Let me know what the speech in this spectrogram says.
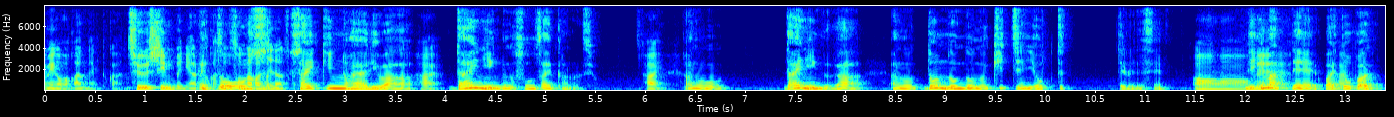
目が分かんないとか、中心部にあるとか、そそんな感じなんですか、さ最近の流行りは、はい。ダイニングの存在感なんですよ。はい。あの、ダイニングが、あの、どんどんどんどんキッチンに寄ってってるんですね。ああ。で、今って、割とはいこう、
